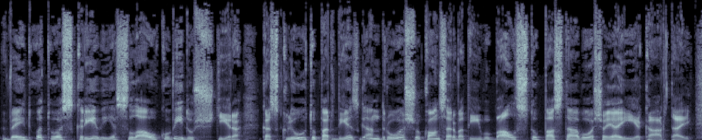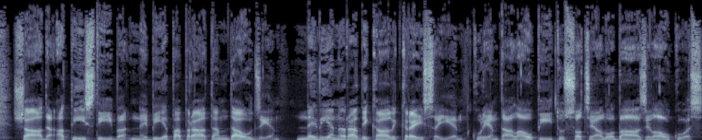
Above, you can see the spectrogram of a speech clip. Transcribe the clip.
veidotos Krievijas lauku vidusšķira, kas kļūtu par diezgan drošu konservatīvu konservatīvu balstu pastāvošajai iekārtai. Šāda attīstība nebija paprātam daudziem. Neviena radikāli kreisajiem, kuriem tā laupītu sociālo bāzi laukos,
